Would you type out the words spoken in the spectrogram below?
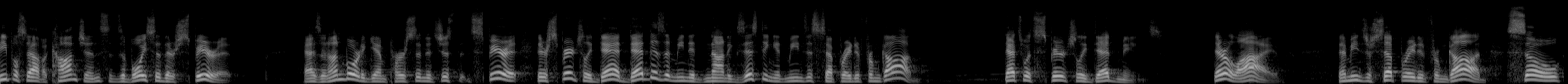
People still have a conscience, it's the voice of their spirit. As an unborn again person, it's just that spirit, they're spiritually dead. Dead doesn't mean it's not existing, it means it's separated from God. That's what spiritually dead means. They're alive. That means they're separated from God. So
